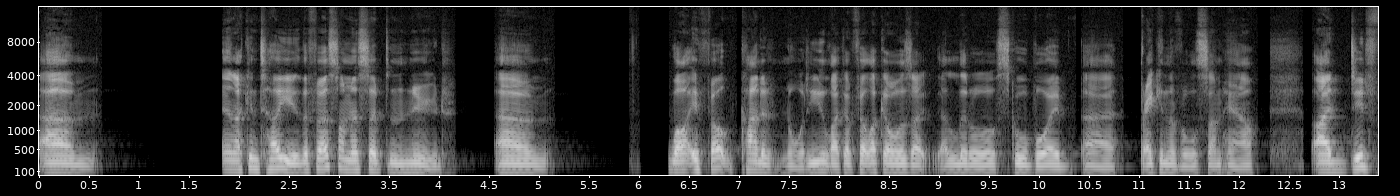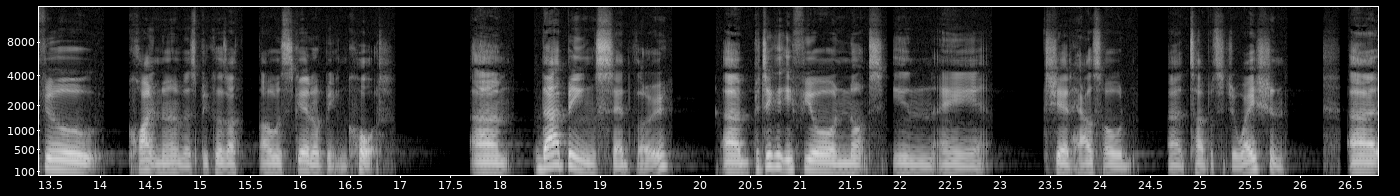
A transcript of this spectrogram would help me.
Um, and I can tell you, the first time I slept in the nude, um, well, it felt kind of naughty. Like I felt like I was a, a little schoolboy uh, breaking the rules somehow. I did feel quite nervous because I, I was scared of being caught. Um, that being said, though, uh, particularly if you're not in a shared household uh, type of situation, uh,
